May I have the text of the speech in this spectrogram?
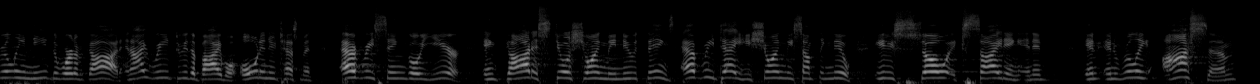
really need the Word of God. And I read through the Bible, Old and New Testament, every single year. And God is still showing me new things. Every day, He's showing me something new. It is so exciting and, and, and really awesome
